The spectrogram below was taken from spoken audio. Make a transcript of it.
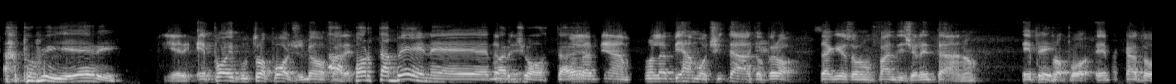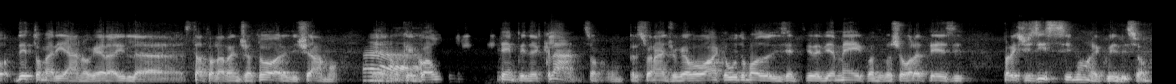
Ah, proprio ieri. Ieri. E poi purtroppo oggi dobbiamo Ah, fare... porta bene Margiotta. non, eh. l'abbiamo, non l'abbiamo citato, però sai che io sono un fan di Celentano e Sì. purtroppo è mancato Detto Mariano, che era il, eh, stato l'arrangiatore, diciamo, eh, Ah. nonché coautore ai tempi del clan, insomma, un personaggio che avevo anche avuto modo di sentire via mail quando facevo la tesi, precisissimo e quindi insomma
